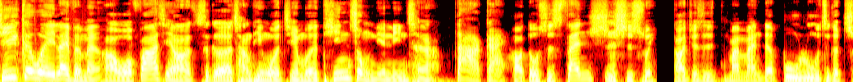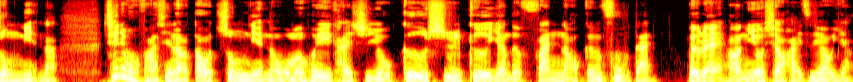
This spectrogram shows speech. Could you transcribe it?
其实各位赖粉们哈，我发现啊，这个常听我节目的听众年龄层啊，大概哈都是三四十岁啊，就是慢慢的步入这个中年呐。其实你有发现啊，到中年呢，我们会开始有各式各样的烦恼跟负担，对不对？哈，你有小孩子要养，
